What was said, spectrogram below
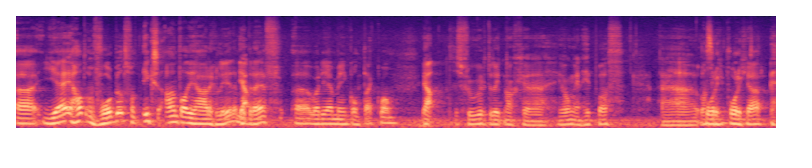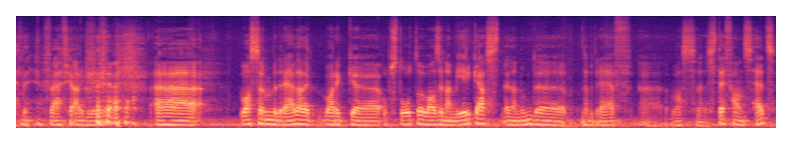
Uh, jij had een voorbeeld van x aantal jaren geleden, een bedrijf uh, waar jij mee in contact kwam. Ja, dus vroeger toen ik nog uh, jong en hip was. Uh, was vorig, ik, vorig jaar? vijf jaar geleden. uh, was er een bedrijf dat waar ik op stootte, was in Amerika. En dat noemde dat bedrijf was Stefans Head.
